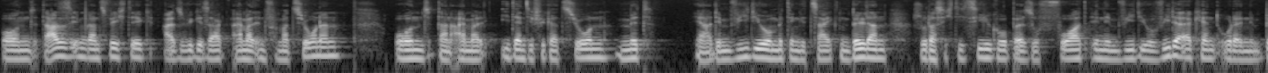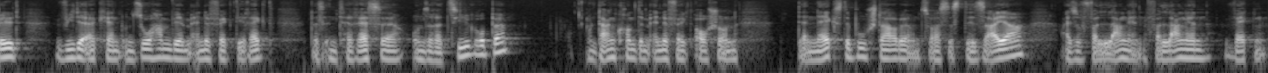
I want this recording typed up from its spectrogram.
Und da ist es eben ganz wichtig, also wie gesagt, einmal Informationen und dann einmal Identifikation mit ja, dem Video, mit den gezeigten Bildern, so dass sich die Zielgruppe sofort in dem Video wiedererkennt oder in dem Bild wiedererkennt. Und so haben wir im Endeffekt direkt das Interesse unserer Zielgruppe. Und dann kommt im Endeffekt auch schon der nächste Buchstabe, und zwar ist es Desire, also Verlangen, Verlangen wecken.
